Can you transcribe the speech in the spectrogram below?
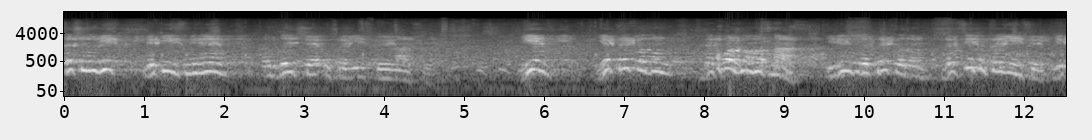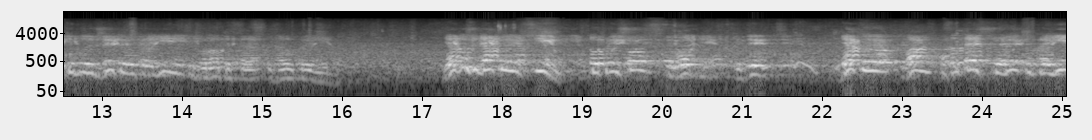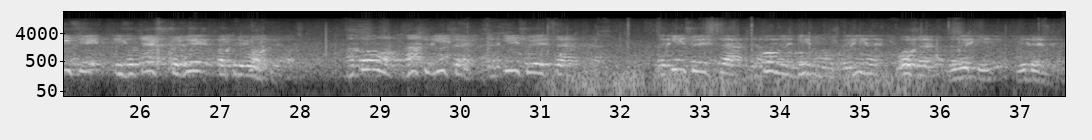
Це чоловік, який змінив обличчя української нації. Він є прикладом для кожного з нас, і він буде прикладом для всіх українців, які будуть жити в Україні і боротися за Україну. Я дуже дякую всім, хто прийшов сьогодні сюди. Дякую вам за те, що ви українці і за те, що ви патріоти. На тому наше віче закінчується, закінчується духовним гімном України Боже великий єдиний.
